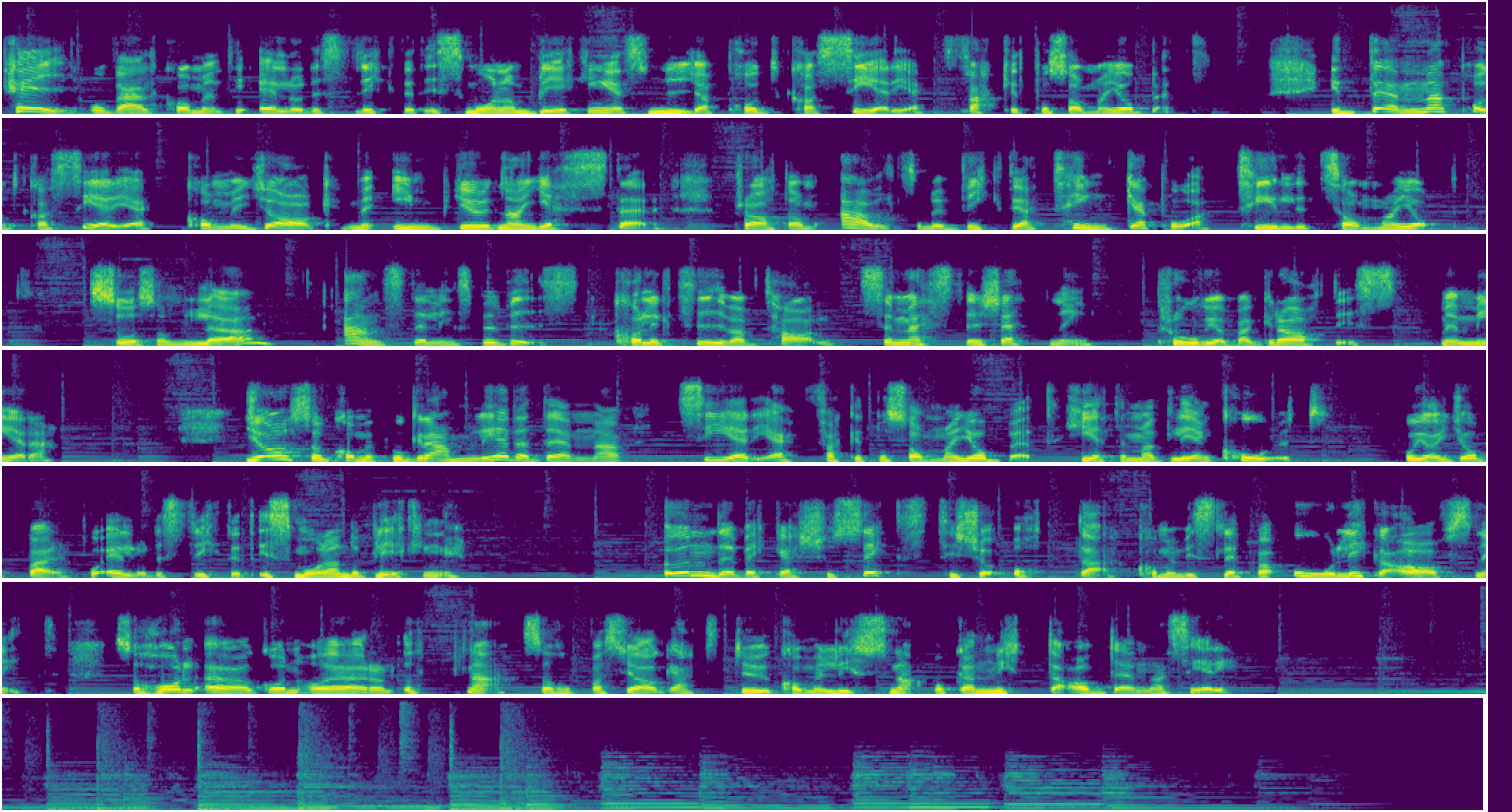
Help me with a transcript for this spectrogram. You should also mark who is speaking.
Speaker 1: Hej och välkommen till LO-distriktet i Småland-Blekinges nya podcastserie Facket på sommarjobbet. I denna podcastserie kommer jag med inbjudna gäster prata om allt som är viktigt att tänka på till ditt sommarjobb. Såsom lön, anställningsbevis, kollektivavtal, semesterersättning, provjobba gratis med mera. Jag som kommer programleda denna serie, Facket på sommarjobbet, heter Madeleine Korut och jag jobbar på LO-distriktet i Småland och Blekinge. Under vecka 26 till 28 kommer vi släppa olika avsnitt. Så håll ögon och öron öppna så hoppas jag att du kommer lyssna och ha nytta av denna serie.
